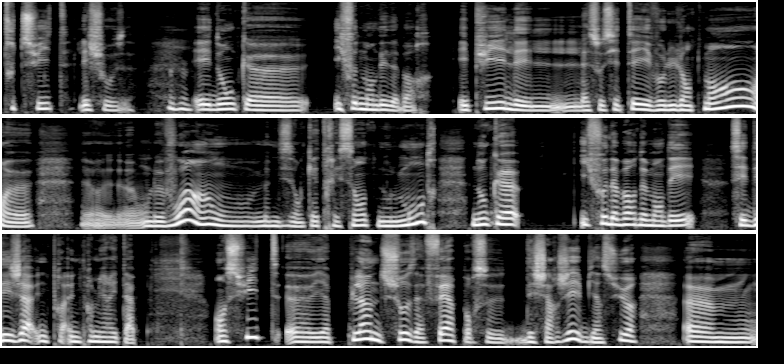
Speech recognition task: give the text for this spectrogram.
tout de suite les choses. Mhm. Et donc, euh, il faut demander d'abord. Et puis, la société évolue lentement, euh, on le voit, hein, même des enquêtes récentes nous le montrent. Donc, il faut d'abord demander, c'est déjà une, une première étape. Ensuite, euh, il y a plein de choses à faire pour se décharger, bien sûr. Euh,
